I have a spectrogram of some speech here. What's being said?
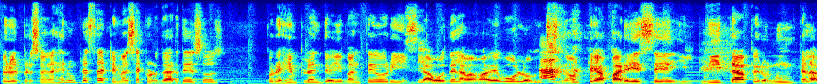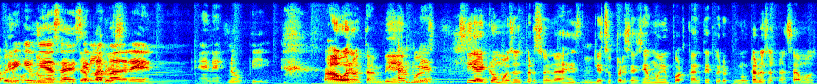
pero el personaje nunca está, que me hace acordar de esos, por ejemplo, en The Big Bang Theory, Sí. la voz de la mamá de Wolowitz, Ah. ¿no? Que aparece y grita, pero nunca la Creí vemos. que me ibas a decir la aparece. madre en, en Snoopy. Ah, bueno, también, pues sí, hay como esos personajes Mm. que su presencia es muy importante, pero que nunca los alcanzamos.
